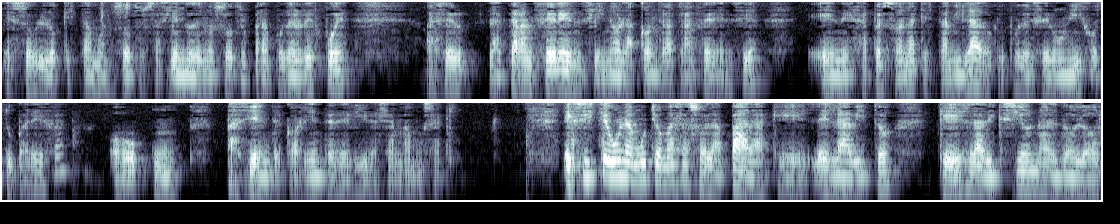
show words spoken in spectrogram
Es sobre lo que estamos nosotros haciendo de nosotros para poder después hacer la transferencia y no la contratransferencia en esa persona que está a mi lado, que puede ser un hijo, tu pareja, o un paciente corriente de vida, llamamos aquí. Existe una mucho más asolapada que el hábito, que es la adicción al dolor.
